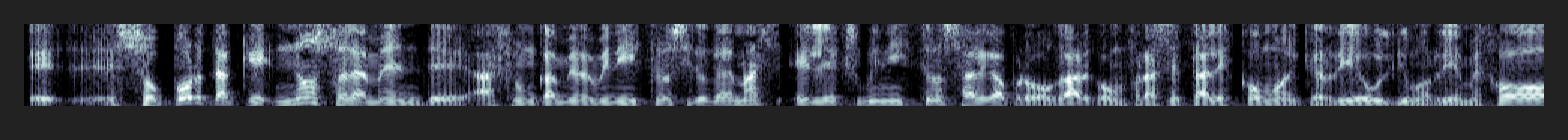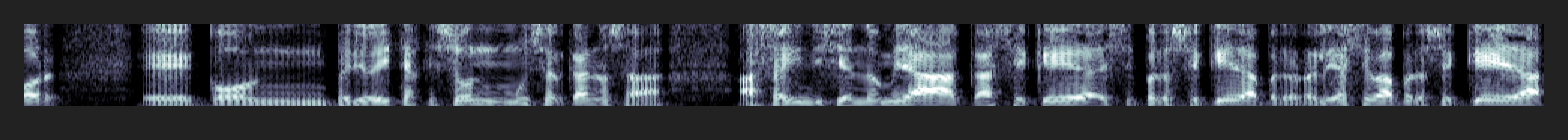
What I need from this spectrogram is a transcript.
eh, eh, soporta que no solamente haya un cambio de ministro, sino que además el ex ministro salga a provocar con frases tales como el que ríe último ríe mejor, con periodistas que son muy cercanos a, a Saín diciendo, mira, acá se queda, pero se queda, pero en realidad se va, pero se queda.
